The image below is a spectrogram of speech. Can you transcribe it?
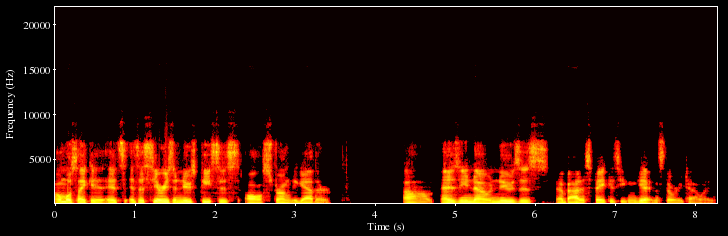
almost like it's it's a series of news pieces all strung together. Um, as you know, news is about as fake as you can get in storytelling.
